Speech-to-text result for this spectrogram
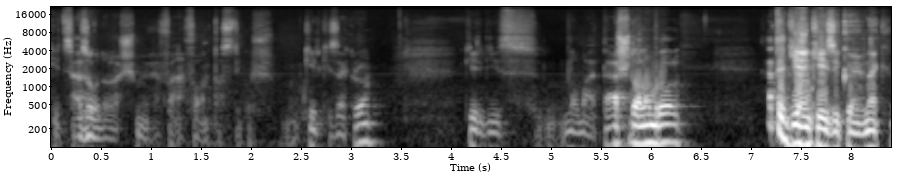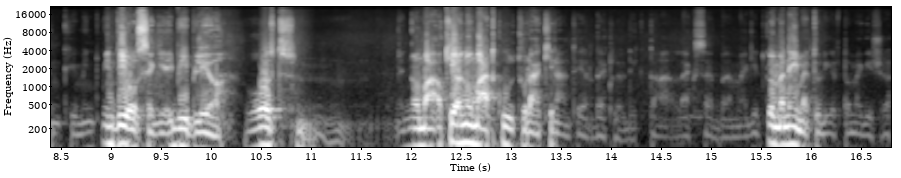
700 oldalas mű, fantasztikus kirgizekről, kirgiz nomád társadalomról. Hát egy ilyen kézikönyv nekünk, mint, mint Diószegi, egy biblia volt, egy aki a nomád kultúrák iránt érdeklődik, talán legszebben meg itt. Különben németül írta meg is, a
